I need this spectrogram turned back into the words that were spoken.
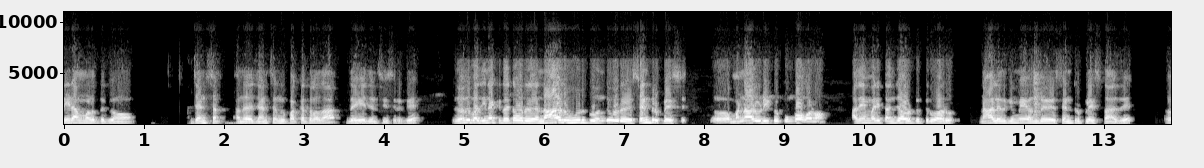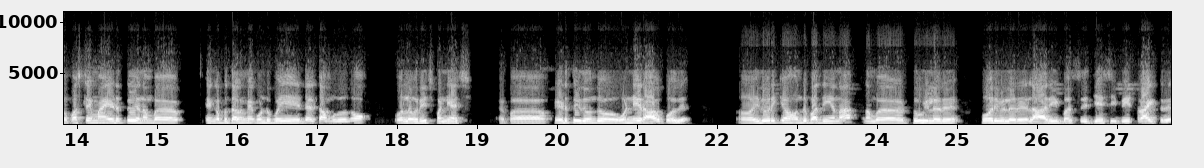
நீடாமங்கலத்துக்கும் ஜங்ஷன் அந்த ஜங்ஷனுக்கு பக்கத்துல தான் இந்த ஏஜென்சிஸ் இருக்கு. இது வந்து பாத்தீங்கன்னா கிட்டத்தட்ட ஒரு நாலு ஊருக்கு வந்து ஒரு centre place Mannargudi to Kumbakonam அதே மாதிரி தஞ்சாவூர் டு திருவாரூர். நாலு இதுக்குமே வந்து சென்ட்ரு பிளேஸ் தான் இது. ஃபர்ஸ்ட் டைமா எடுத்து நம்ம எங்க பார்த்தாலுமே கொண்டு போய் டெல்டா முழுவதும் ஓரளவு ரீச் பண்ணியாச்சு. இப்போ எடுத்து இது வந்து ஒன் இயர் ஆக போகுது. இது வரைக்கும் வந்து பார்த்தீங்கன்னா நம்ம two wheeler four wheeler lorry bus JCB tractor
